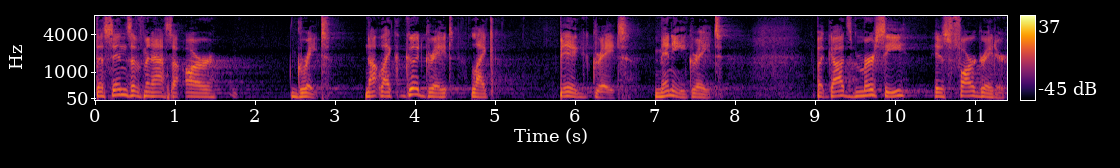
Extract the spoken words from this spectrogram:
the sins of Manasseh are great. Not like good great, like big great, many great. But God's mercy is far greater.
